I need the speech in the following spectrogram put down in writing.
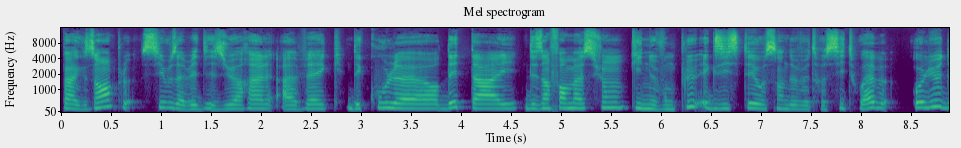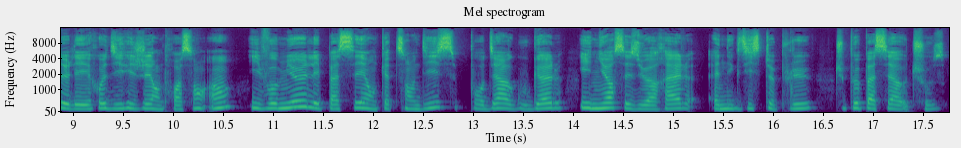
Par exemple, si vous avez des URL avec des couleurs, des tailles, des informations qui ne vont plus exister au sein de votre site web, au lieu de les rediriger en 301, il vaut mieux les passer en 410 pour dire à Google ignore ces URL, elles n'existent plus, tu peux passer à autre chose.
